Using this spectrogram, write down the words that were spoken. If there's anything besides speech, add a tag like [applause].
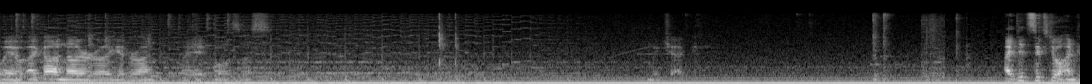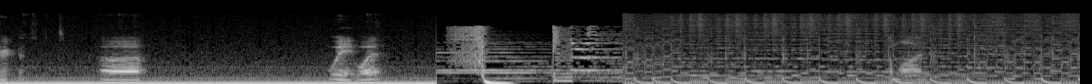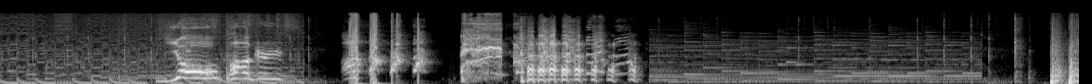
Wait, I got another really good run. Wait, what was this? Let me check. I did 6 to 100. Uh. Wait, what? Come on. Yo, poggers! [laughs] [laughs]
